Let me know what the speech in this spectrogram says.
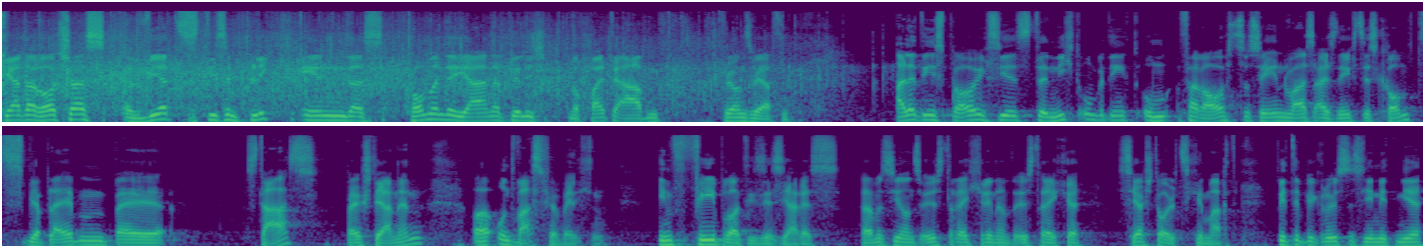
Gerda Rogers wird diesen Blick in das kommende Jahr natürlich noch heute Abend für uns werfen. Allerdings brauche ich Sie jetzt nicht unbedingt, um vorauszusehen, was als nächstes kommt. Wir bleiben bei Stars, bei Sternen äh, und was für welchen. Im Februar dieses Jahres haben Sie uns Österreicherinnen und Österreicher sehr stolz gemacht. Bitte begrüßen Sie mit mir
